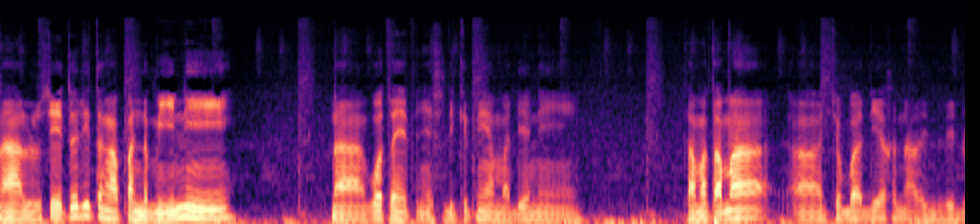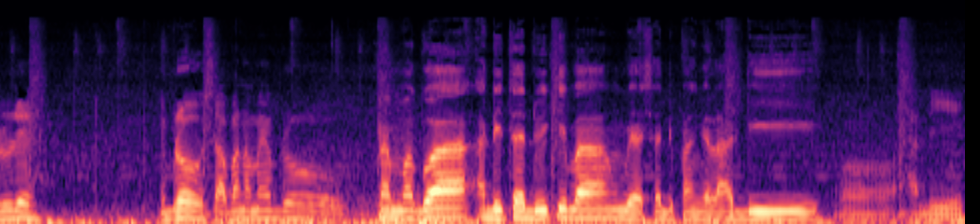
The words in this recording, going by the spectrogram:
nah lulusnya itu di tengah pandemi ini. Nah gue tanya-tanya sedikit nih sama dia nih. Tama-tama uh, coba dia kenalin diri dulu deh. Ya bro, siapa namanya bro? Nama gue Aditya Dwiki bang, biasa dipanggil Adi. Oh Adi.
